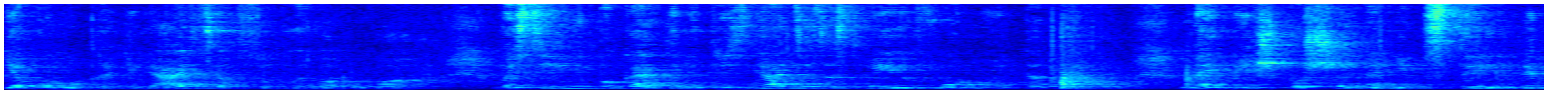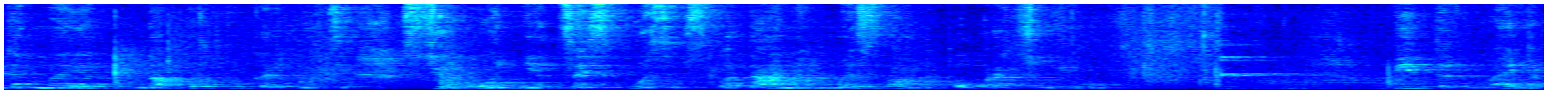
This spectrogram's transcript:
якому приділяється особлива увага. Весільні букети відрізняються за своєю формою та типом. Найбільш поширені в стилі Бітермеєр на портбукетниці. Сьогодні цей спосіб складання ми з вами опрацюємо. Бідермеєр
